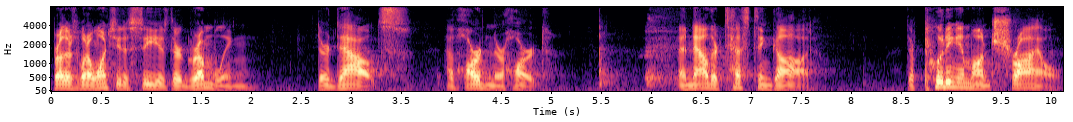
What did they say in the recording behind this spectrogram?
Brothers, what I want you to see is their grumbling, their doubts have hardened their heart. And now they're testing God. They're putting him on trial.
